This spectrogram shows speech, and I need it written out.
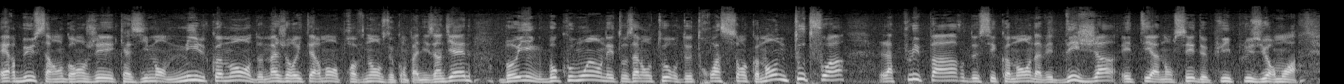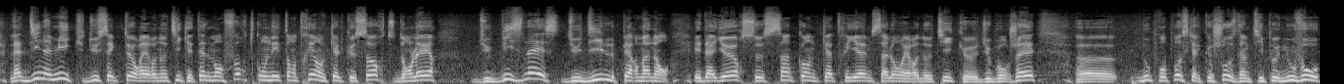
Airbus a engrangé quasiment 1000 commandes, majoritairement en provenance de compagnies indiennes. Boeing, beaucoup moins, on est aux alentours de 300 commandes. Toutefois, la plupart de ces commandes avaient déjà été annoncées depuis plusieurs mois. La dynamique du secteur aéronautique est tellement forte qu'on est entré en quelque sorte dans l'ère du business, du deal permanent. Et d'ailleurs, ce 54e salon aéronautique euh, du Bourget euh, nous propose quelque chose d'un petit peu nouveau.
